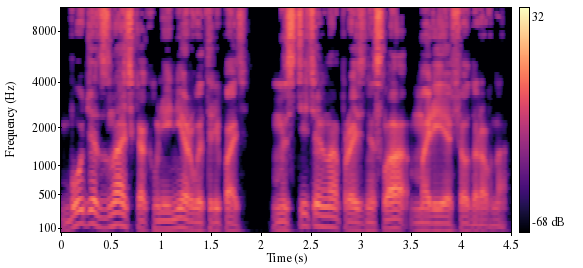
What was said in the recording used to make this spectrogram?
Будет знать, как мне нервы трепать, мстительно произнесла Мария Федоровна.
